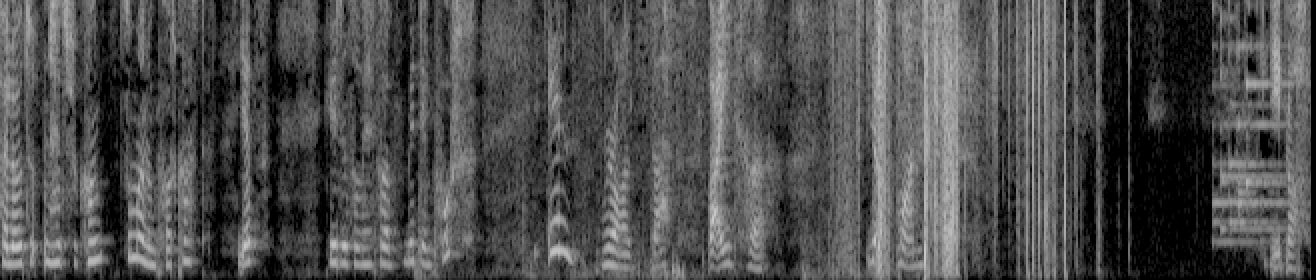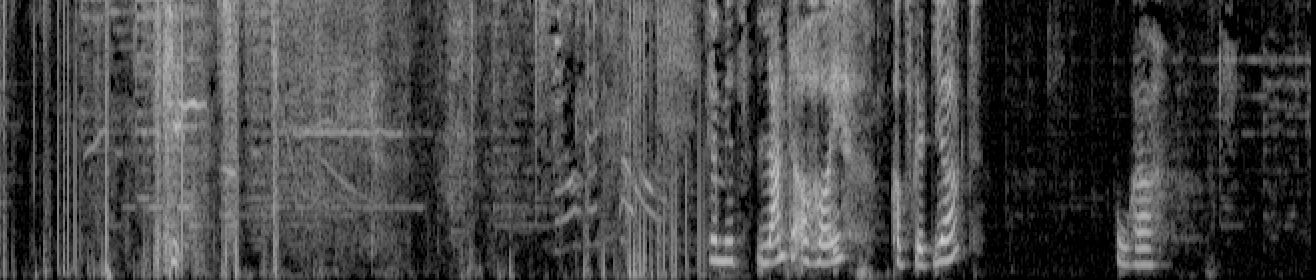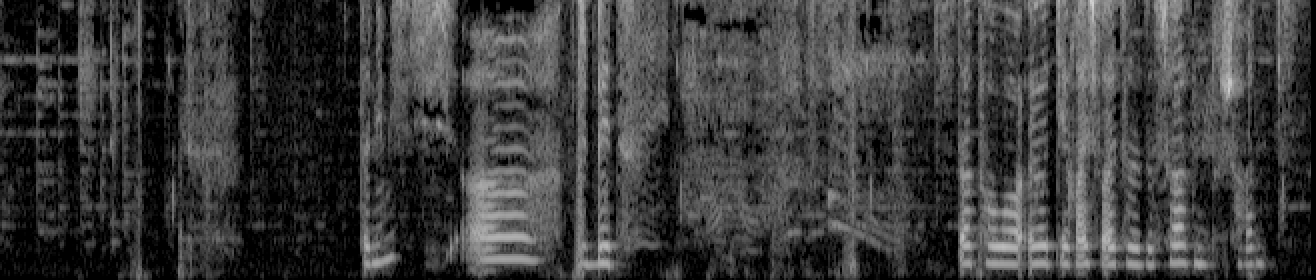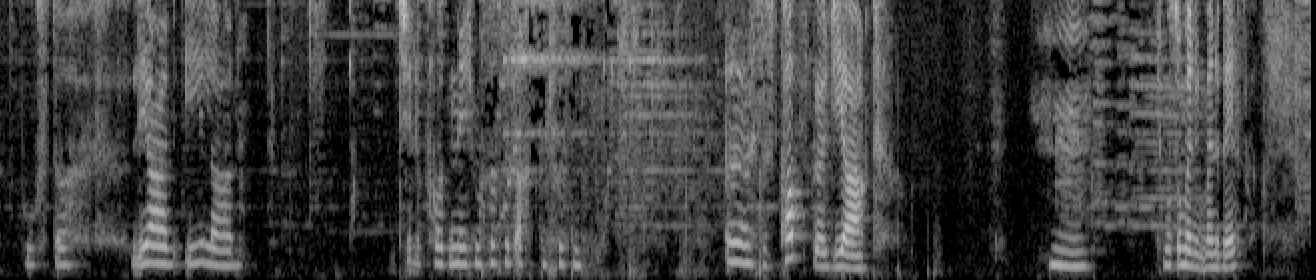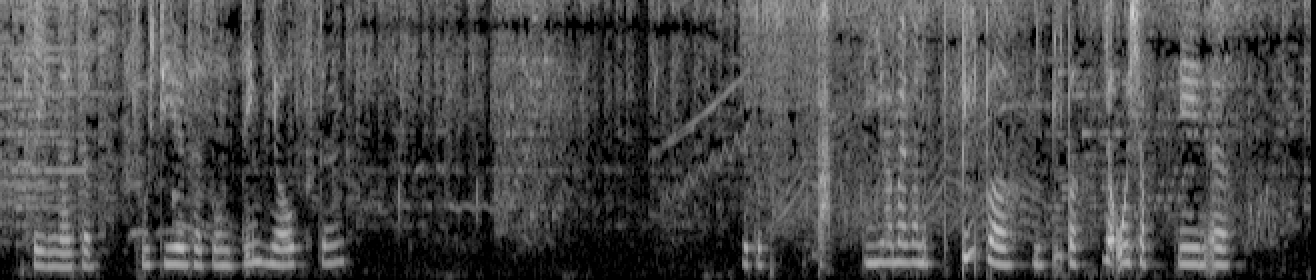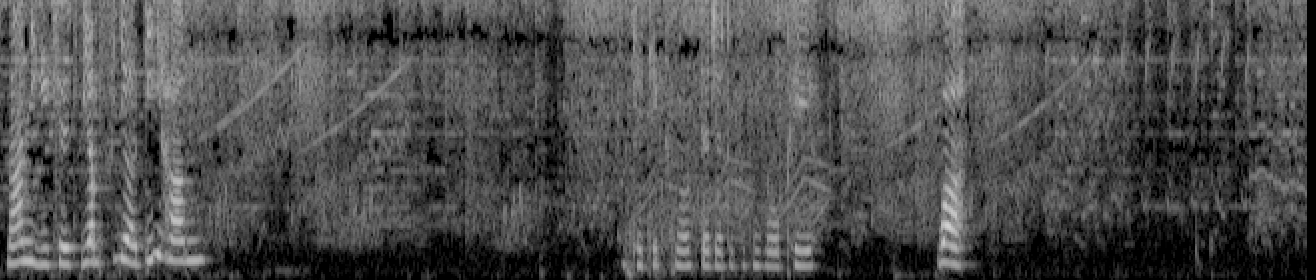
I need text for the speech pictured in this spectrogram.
Hi Leute und herzlich willkommen zu meinem Podcast. Jetzt geht es auf jeden Fall mit dem Push in Brawl Stars weiter. Ja, Mann. Geht noch. Okay. Wir haben jetzt Land Ahoi, Kopfgeldjagd. Oha. Dann nehme ich äh, die Bit. Star Power erhöht die Reichweite des Schaden, Schaden Booster. Leon Elan. Teleporten. Nee, ich mach das mit 18 Schüssen. Äh, es ist Kopfgeldjagd. Hm. Ich muss unbedingt meine Base kriegen, weil da tue ich die jetzt halt so ein Ding hier aufstellen. Jetzt so, fuck, die haben einfach eine Biber. Eine Biber. Ja, oh, ich habe den äh, Nani gekillt. Wir haben vier. Die haben. Okay, Tix nur das Gadget ist auf jeden Fall OP. Wow.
